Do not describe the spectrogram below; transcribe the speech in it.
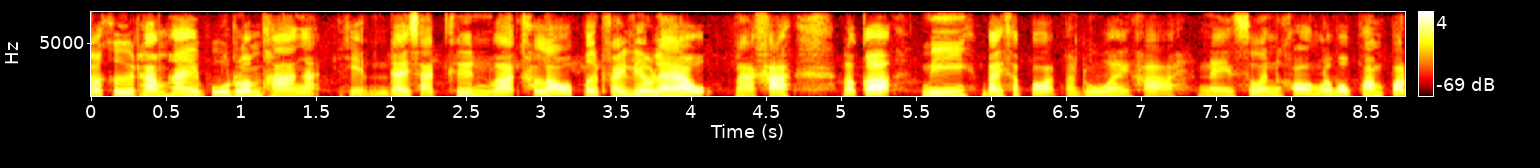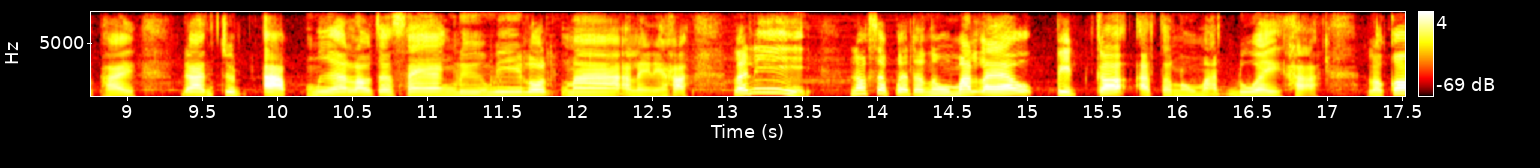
ก็คือทำให้ผู้ร่วมทางอะเห็นได้ชัดขึ้นว่าเราเปิดไฟเลี้ยวแล้วนะคะ แล้วก็มีใบสปอร์ตมาด้วยค่ะ ในส่วนของระบบความปลอดภัยด้านจุดอับเมื่อเราจะแซงหรือมีรถมาอะไรเนี่ยค่ะ แล้วนี่ นอกจากเปิดอัตโนมัติแล้วปิดก็อัตโนมัติด้วยค่ะ แล้วก็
